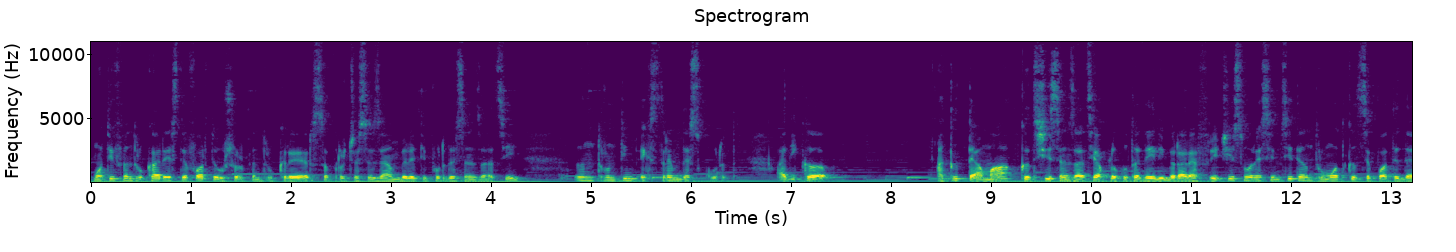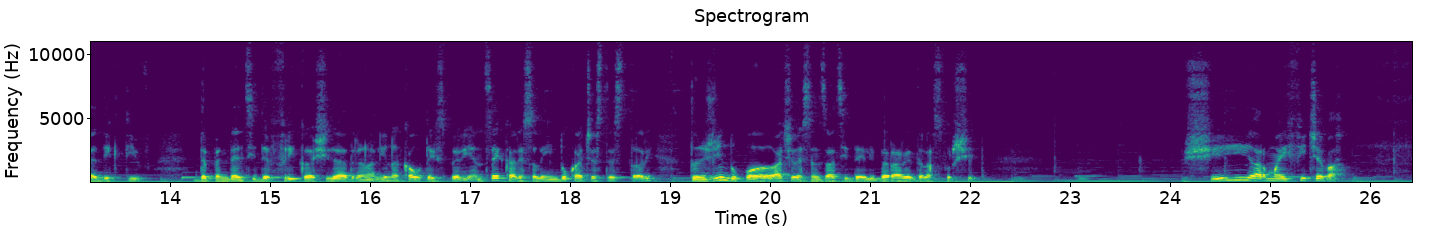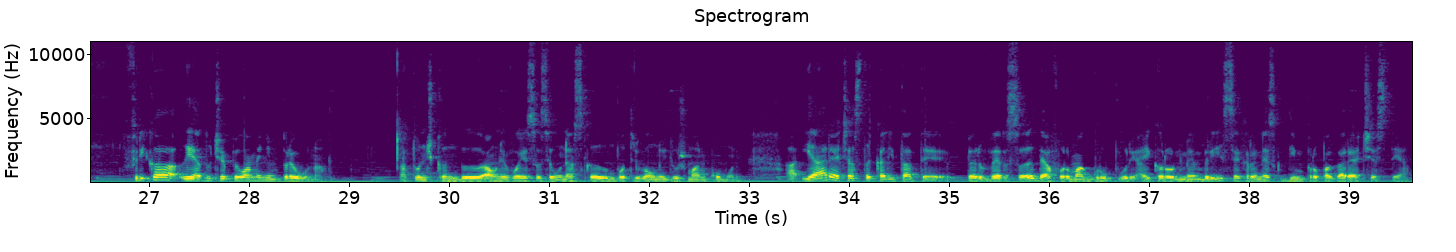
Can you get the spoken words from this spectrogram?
motiv pentru care este foarte ușor pentru creier să proceseze ambele tipuri de senzații într-un timp extrem de scurt. Adică atât teama cât și senzația plăcută de eliberarea fricii sunt resimțite într-un mod cât se poate de adictiv. Dependenții de frică și de adrenalină caută experiențe care să le inducă aceste stări, tânjind după acele senzații de eliberare de la sfârșit. Și ar mai fi ceva. Frica îi aduce pe oameni împreună, atunci când au nevoie să se unească împotriva unui dușman comun. Ea are această calitate perversă de a forma grupuri ai căror membrii se hrănesc din propagarea acesteia.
